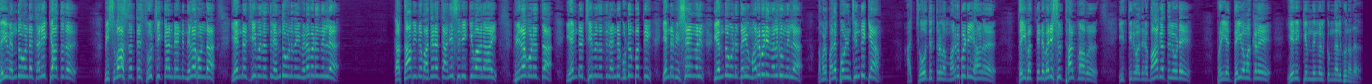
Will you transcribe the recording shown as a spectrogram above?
ദൈവം എന്തുകൊണ്ട് ചലിക്കാത്തത്? വിശ്വാസത്തെ സൂക്ഷിക്കാൻ വേണ്ടി നിലകൊണ്ട് എന്റെ ജീവിതത്തിൽ എന്തുകൊണ്ട് ദൈവം ഇടപെടുന്നില്ല? കർത്താവിന്റെ വചനത്തെ അനുസരിക്കുവാനായി വില കൊടുത്ത എന്റെ ജീവിതത്തിൽ എന്റെ കുടുംബത്തിൽ എന്റെ വിഷയങ്ങളിൽ എന്തുകൊണ്ട് ദൈവം മറുപടി നൽകുന്നില്ല? നമ്മൾ പലപ്പോഴും ചിന്തിക്കാം ആ ചോദ്യത്തിലുള്ള മറുപടിയാണ് ദൈവത്തിന്റെ പരിശുദ്ധാത്മാവ്. ഈ തിരുവചന ഭാഗത്തിലൂടെ പ്രിയ ദൈവമക്കളെ എനിക്കും നിങ്ങൾക്കും നൽകുന്നത്.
